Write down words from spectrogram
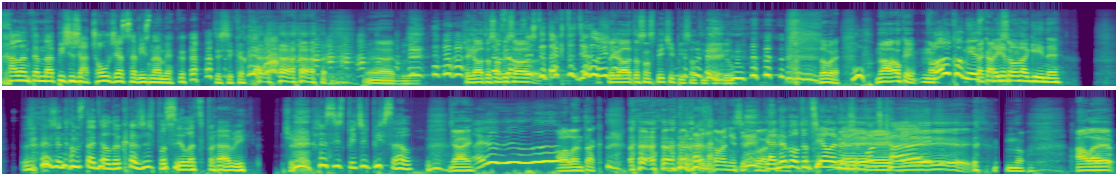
A chalan tam napíše, že a čo už ja sa vyznám. ako- Ty si kak... Aj, buze. Čak, ale to som písal... ešte takto ďalej. Však, ale to som z piči písal, ty debil. Dobre. No ale okej, no. Koľko miesta tak je som- vo vagíne? že nám stadiaľ dokážeš posielať správy. Čo? že si z piči písal. Aj, ale len tak. to ma nesituácia. Ja nebol to cieľené, že počkaj. No. Ale,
